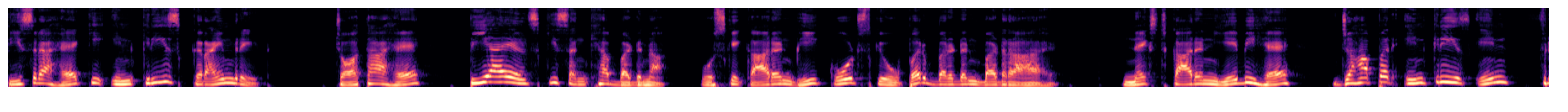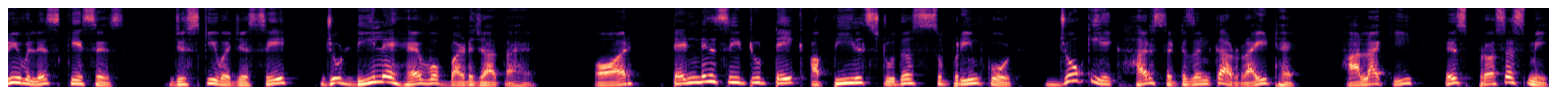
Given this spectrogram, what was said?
तीसरा है कि इंक्रीज क्राइम रेट चौथा है पीआईएल्स की संख्या बढ़ना, उसके कारण भी कोर्ट्स के ऊपर बर्डन बढ़ रहा है। नेक्स्ट कारण ये भी है, जहाँ पर इंक्रीज इन फ्रीवलिस केसेस जिसकी वजह से जो डीले है वो बढ़ जाता है। और tendency to take appeals to the supreme court जो कि एक हर सिटीजन का राइट है। हालाँकि इस प्रोसेस में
